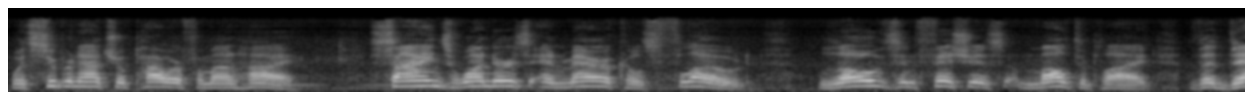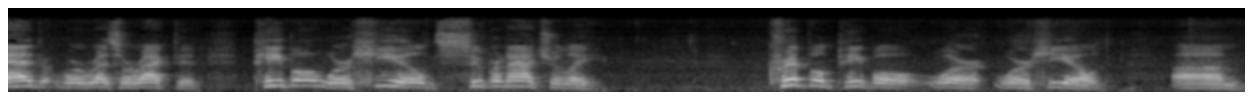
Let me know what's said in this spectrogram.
with supernatural power from on high. Signs, wonders, and miracles flowed. Loaves and fishes multiplied. The dead were resurrected. People were healed supernaturally. Crippled people were, were healed. Um,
